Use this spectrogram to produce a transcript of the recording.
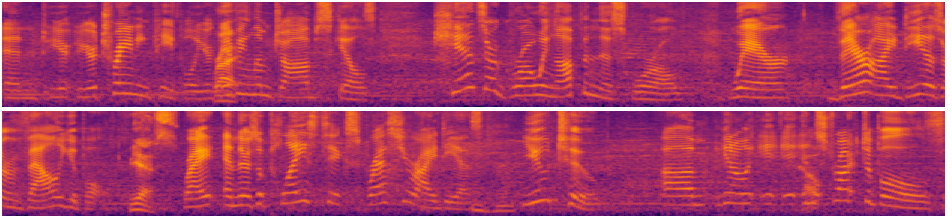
and you're, you're training people. You're Right. giving them job skills. Kids are growing up in this world where their ideas are valuable Yes. right? And there's a place to express your ideas. YouTube, um, you know, I- I- Instructables,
